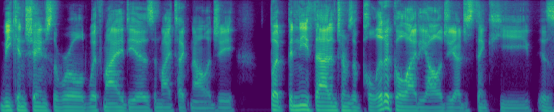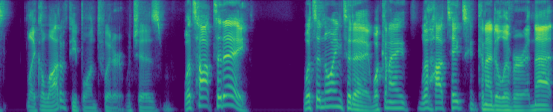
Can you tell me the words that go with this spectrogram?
we can change the world with my ideas and my technology. But beneath that, in terms of political ideology, I just think he is like a lot of people on Twitter, which is what's hot today? What's annoying today? What can I, what hot takes can I deliver? And that,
